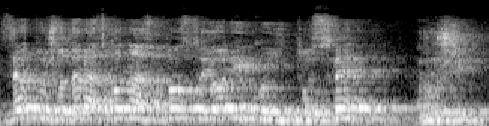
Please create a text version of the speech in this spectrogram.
Zato što danas kod nas postoji oni koji to sve ruši.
